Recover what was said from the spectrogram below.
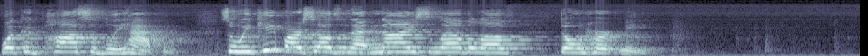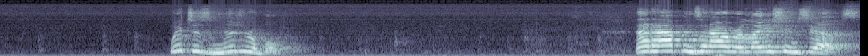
what could possibly happen. So we keep ourselves in that nice level of don't hurt me, which is miserable. That happens in our relationships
